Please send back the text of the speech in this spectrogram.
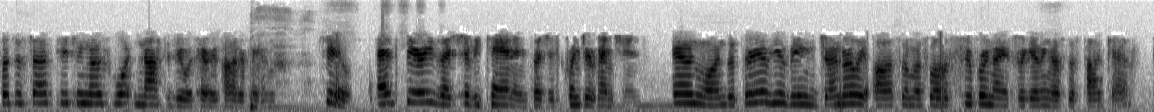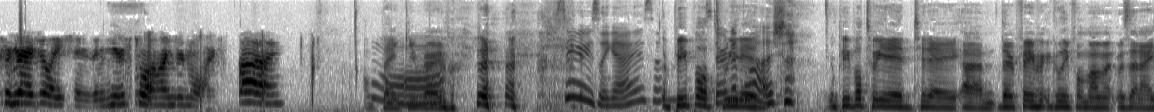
such as Josh teaching us what not to do with Harry Potter fans. Two, Ed's series that should be canon, such as quintervention. And one, the three of you being generally awesome as well as super nice for giving us this podcast. Congratulations, and here's to a hundred more. Bye. Oh, thank you very much. Seriously, guys. I'm People starting to tweeted. People tweeted today. Um, their favorite gleeful moment was when I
